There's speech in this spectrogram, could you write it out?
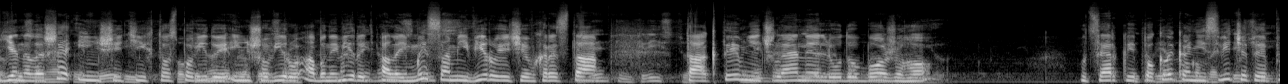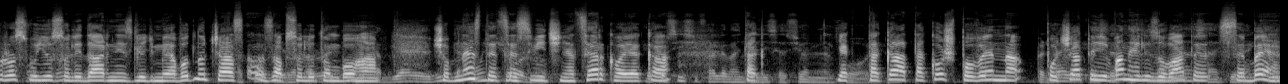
є не лише інші, ті, хто сповідує іншу віру або не вірить, але й ми самі віруючи в Христа та активні члени люду Божого. У церкві покликані свідчити про свою солідарність з людьми, а водночас з абсолютом Бога, щоб нести це свідчення. Церква, яка так, як така, також повинна почати евангелізувати себе.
